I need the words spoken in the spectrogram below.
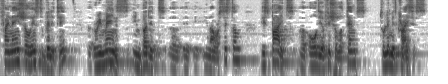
financial instability uh, remains embedded in our system despite all the official attempts to limit crisis.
